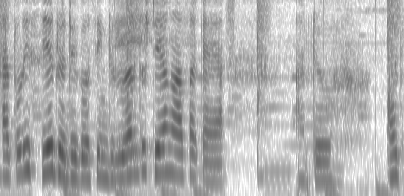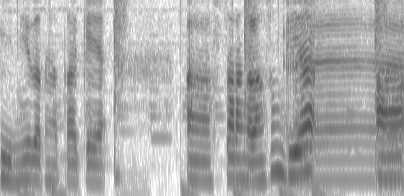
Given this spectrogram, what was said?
At least dia udah di ghosting duluan terus dia ngerasa kayak aduh oh gini ternyata kayak uh, secara nggak langsung dia uh,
